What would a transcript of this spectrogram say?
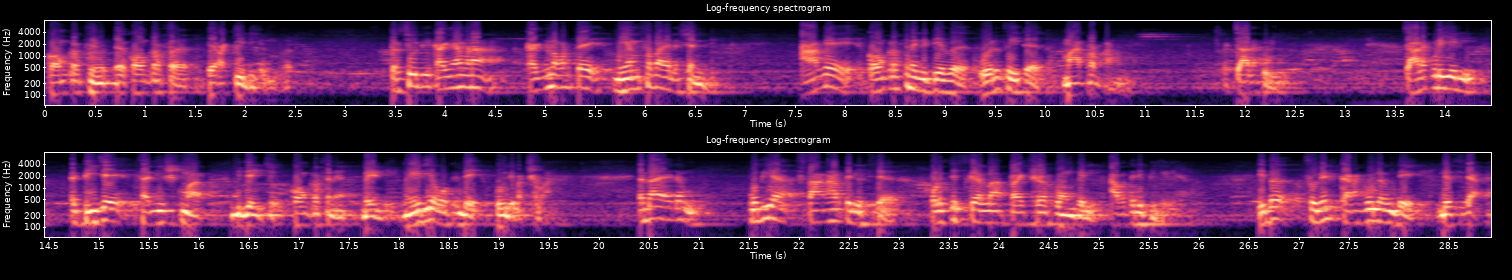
കോൺഗ്രസ് കോൺഗ്രസ് ഇറക്കിയിരിക്കുന്നത്. തൃശൂരിൽ കഴിഞ്ഞ തവണ കഴിഞ്ഞ തവണത്തെ നിയമസഭാ ഇലക്ഷൻ ആകെ കോൺഗ്രസിന് കിട്ടിയത് ഒരു സീറ്റ് മാത്രമാണ്. ചാലക്കുടി. ചാലക്കുടിയിൽ ടി ജെ സനീഷ് കുമാർ വിജയിച്ചു കോൺഗ്രസിന് വേണ്ടി. നേരിയ വോട്ടിന്റെ ഭൂരിപക്ഷമാണ്. എന്തായാലും പുതിയ സ്ഥാനാർത്ഥി ലിസ്റ്റ് പൊളിറ്റിക്സ് കേരള പ്രേക്ഷകർക്ക് മുമ്പിൽ അവതരിപ്പിക്കുകയാണ്. ഇത് സുനിൽ കനകൂലവിന്റെ ലിസ്റ്റാണ്.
